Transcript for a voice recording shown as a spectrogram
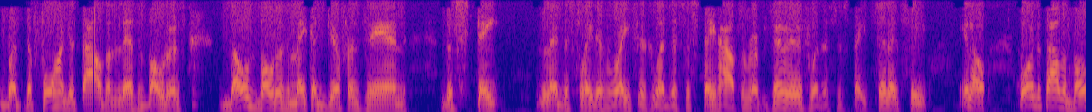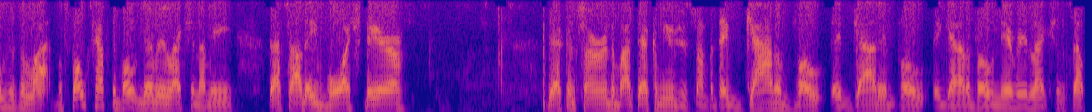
But the 400,000 less voters, those voters make a difference in the state legislative races, whether it's the state House of Representatives, whether it's the state Senate seat. You know, 400,000 votes is a lot, but folks have to vote in every election. I mean, that's how they voice their their concerned about their community or something. But they've got to vote. They've got to vote. They got to vote in every election. So,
